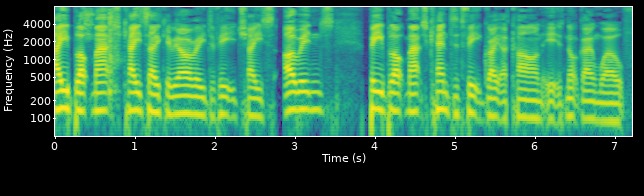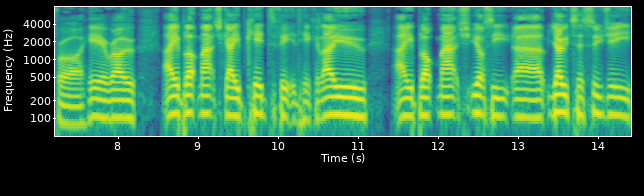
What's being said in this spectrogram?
A block match: Kaito Kiyomiya defeated Chase Owens. B block match: Kenta defeated Great-O-Khan. It is not going well for our hero. A block match: Gabe Kidd defeated Hikuleo. A block match: Yotzi uh, Yota Tsuji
